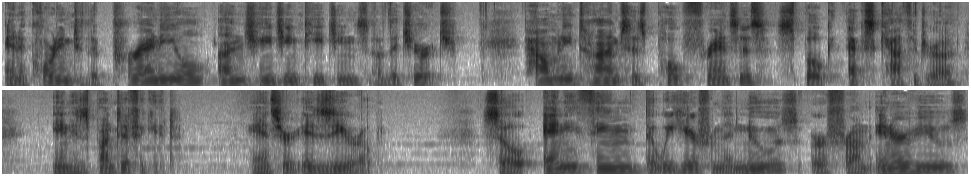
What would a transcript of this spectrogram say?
and according to the perennial, unchanging teachings of the church. How many times has Pope Francis spoke ex cathedra in his pontificate? Answer is zero. So anything that we hear from the news or from interviews,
